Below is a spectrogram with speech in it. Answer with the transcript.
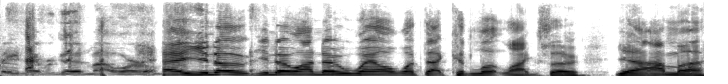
be never good in my world. Hey, you know, you know, I know well what that could look like. So yeah, I'm uh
